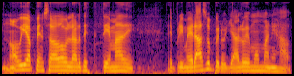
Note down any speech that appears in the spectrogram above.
no había pensado hablar de este tema de, de primerazo, pero ya lo hemos manejado.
